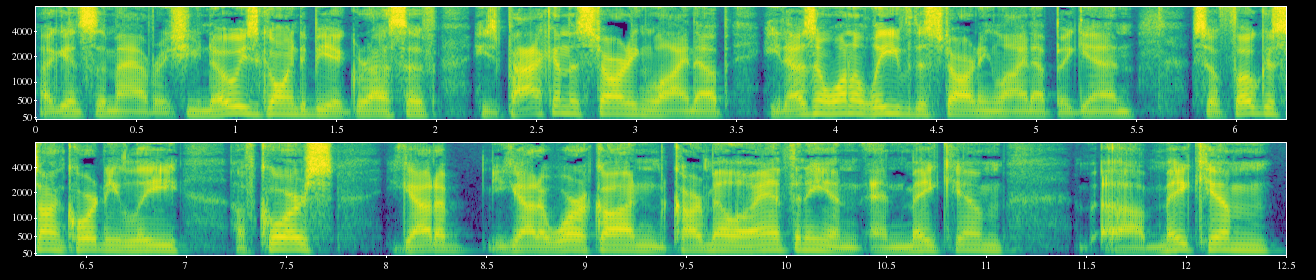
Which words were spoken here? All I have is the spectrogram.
against the Mavericks. You know he's going to be aggressive. He's back in the starting lineup. He doesn't want to leave the starting lineup again. So focus on Courtney Lee. Of course, you gotta you gotta work on Carmelo Anthony and and make him uh, make him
